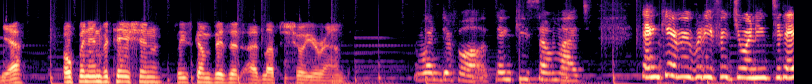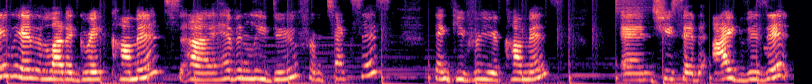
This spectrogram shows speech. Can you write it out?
yeah. Open invitation. Please come visit. I'd love to show you around. Wonderful. Thank you so much. Thank you, everybody, for joining today. We had a lot of great comments. Uh, Heavenly Dew from Texas Thank you for your comments. And she said, I'd visit.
